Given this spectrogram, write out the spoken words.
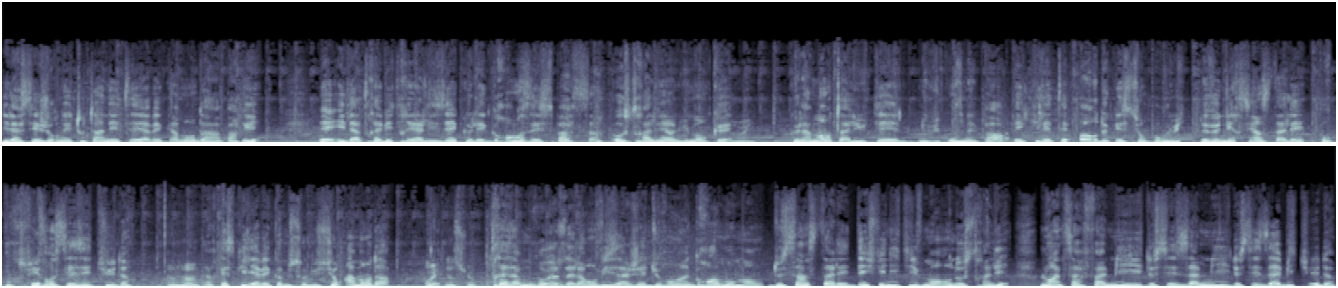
il a séjourné tout un été avec Amanda à Paris, et il a très vite réalisé que les grands espaces australiens lui manquaient Ah oui. que la mentalité ne lui convenait pas et qu'il était hors de question pour lui de venir s'y installer pour poursuivre ses études. Ah, ah. Alors qu'est-ce qu'il y avait comme solution? Amanda, Oui, bien sûr. très amoureuse, elle a envisagé durant un grand moment de s'installer définitivement en Australie, loin de sa famille, de ses amis, de ses habitudes.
